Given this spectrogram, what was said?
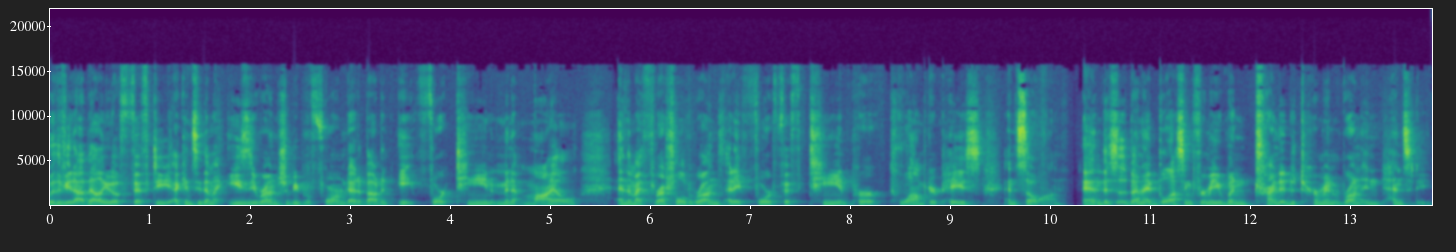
With a VDOT value of 50, I can see that my easy run should be performed at about an 814 minute mile, and then my threshold runs at a 415 per kilometer pace, and so on. And this has been a blessing for me when trying to determine run intensity.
